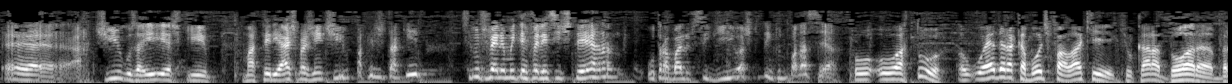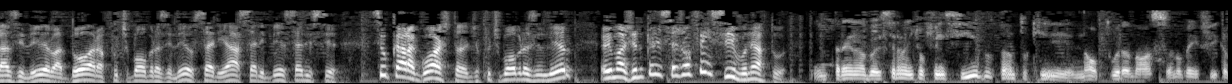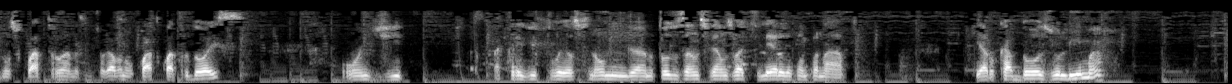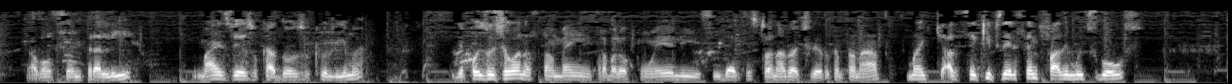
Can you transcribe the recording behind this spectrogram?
é, artigos aí, acho que materiais pra gente acreditar que se não tiver nenhuma interferência externa, o trabalho seguir, eu acho que tem tudo para dar certo. O, o, Arthur, o Éder acabou de falar que, que o cara adora brasileiro, adora futebol brasileiro, Série A, Série B, Série C. Se o cara gosta de futebol brasileiro, eu imagino que ele seja ofensivo, né, Arthur? Um treinador extremamente ofensivo, tanto que na altura nossa no Benfica, nos quatro anos, a gente jogava num 4-4-2, onde acredito eu, se não me engano, todos os anos tivemos o artilheiro do campeonato que era o Cardoso Lima. Estavam sempre ali. Mais vezes o Cardoso que o Lima. Depois o Jonas também trabalhou com ele e deve ter se tornado artilheiro do campeonato. As equipes dele sempre fazem muitos gols,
